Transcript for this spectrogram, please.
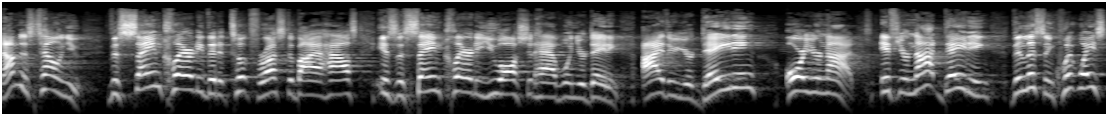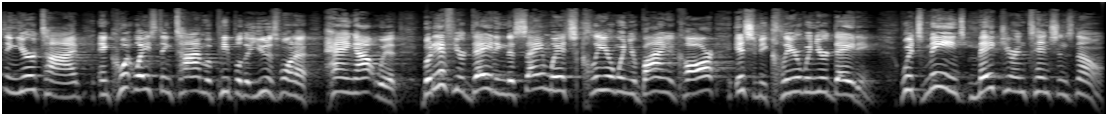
Now, I'm just telling you, the same clarity that it took for us to buy a house is the same clarity you all should have when you're dating. Either you're dating or you're not. If you're not dating, then listen, quit wasting your time and quit wasting time with people that you just want to hang out with. But if you're dating, the same way it's clear when you're buying a car, it should be clear when you're dating, which means make your intentions known.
